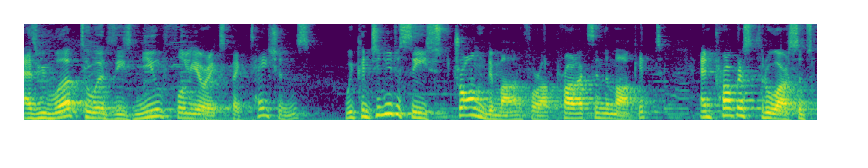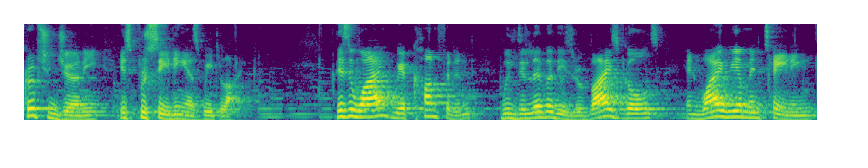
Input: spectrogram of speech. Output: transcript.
As we work towards these new full year expectations, we continue to see strong demand for our products in the market and progress through our subscription journey is proceeding as we'd like. This is why we are confident we'll deliver these revised goals and why we are maintaining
